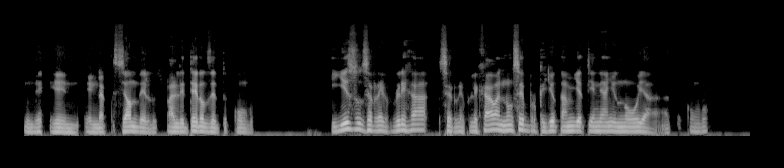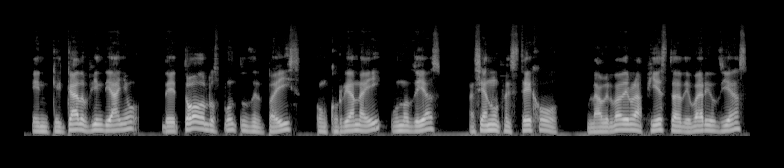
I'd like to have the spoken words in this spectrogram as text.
en, en la cuestión de los paleteros de Tucumbo. Y eso se refleja, se reflejaba, no sé, porque yo también ya tiene años no voy a, a Tucumbo, en que cada fin de año de todos los puntos del país concurrían ahí unos días, hacían un festejo, la verdad era una fiesta de varios días,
